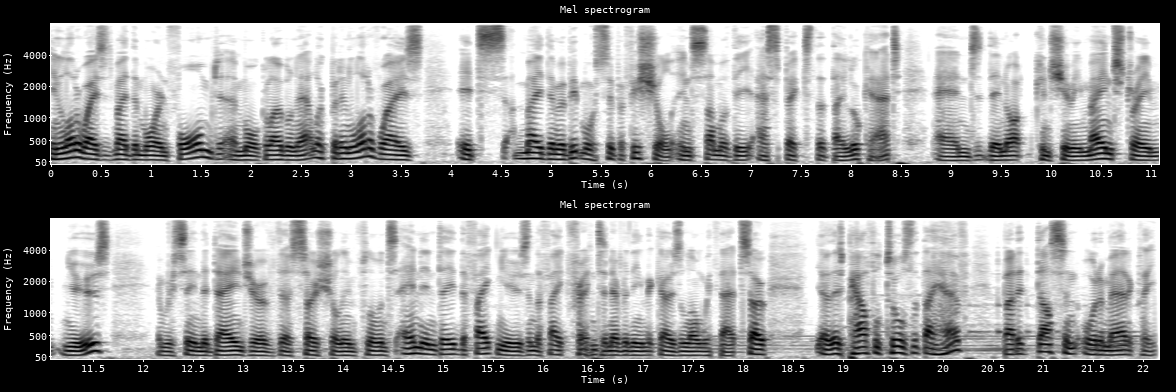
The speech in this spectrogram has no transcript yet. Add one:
in a lot of ways, it's made them more informed and more global in outlook, but in a lot of ways, it's made them a bit more superficial in some of the aspects that they look at, and they're not consuming mainstream news. And we've seen the danger of the social influence and indeed the fake news and the fake friends and everything that goes along with that. So, you know, there's powerful tools that they have, but it doesn't automatically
